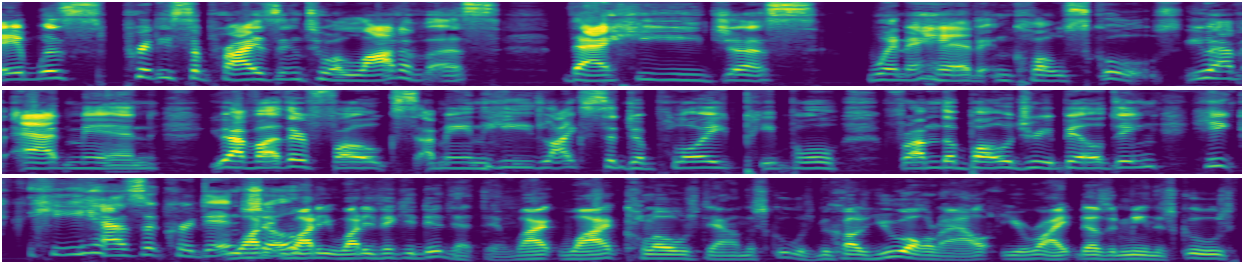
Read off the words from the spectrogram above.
It was pretty surprising to a lot of us that he just went ahead and closed schools. You have admin, you have other folks. I mean, he likes to deploy people from the Beaudry building. He he has a credential. Why do, why do, you, why do you think he did that then? Why why close down the schools? Because you all are out. You're right. Doesn't mean the schools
